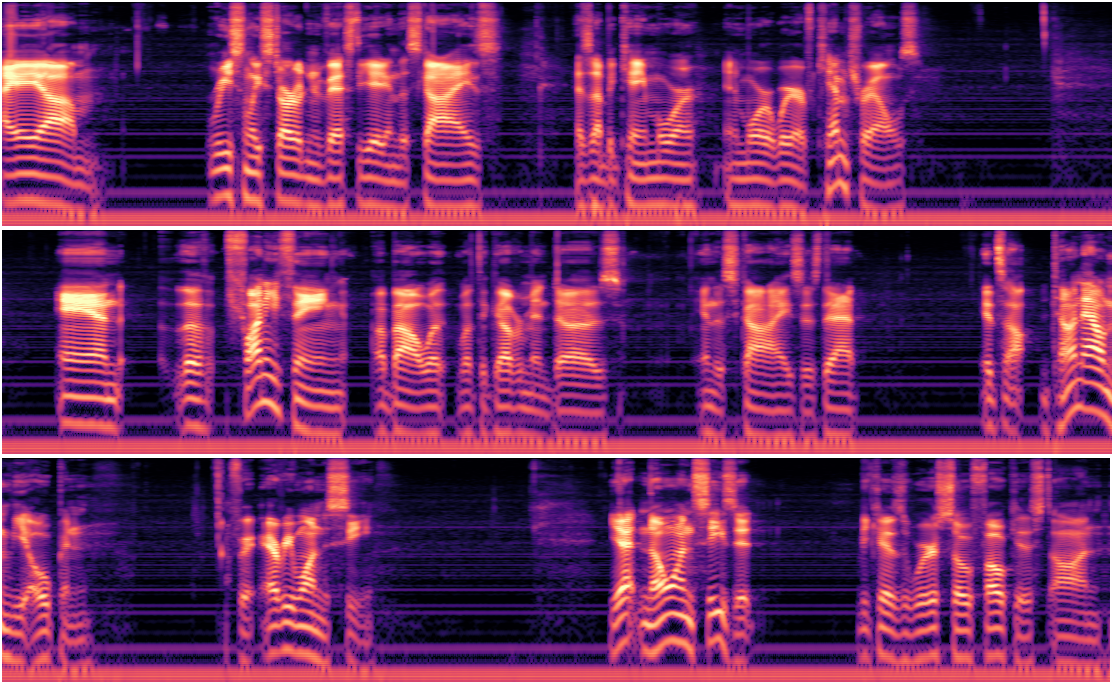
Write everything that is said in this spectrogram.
I um, recently started investigating the skies as I became more and more aware of chemtrails. And the funny thing about what, what the government does in the skies is that it's uh, done out in the open for everyone to see. Yet no one sees it because we're so focused on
